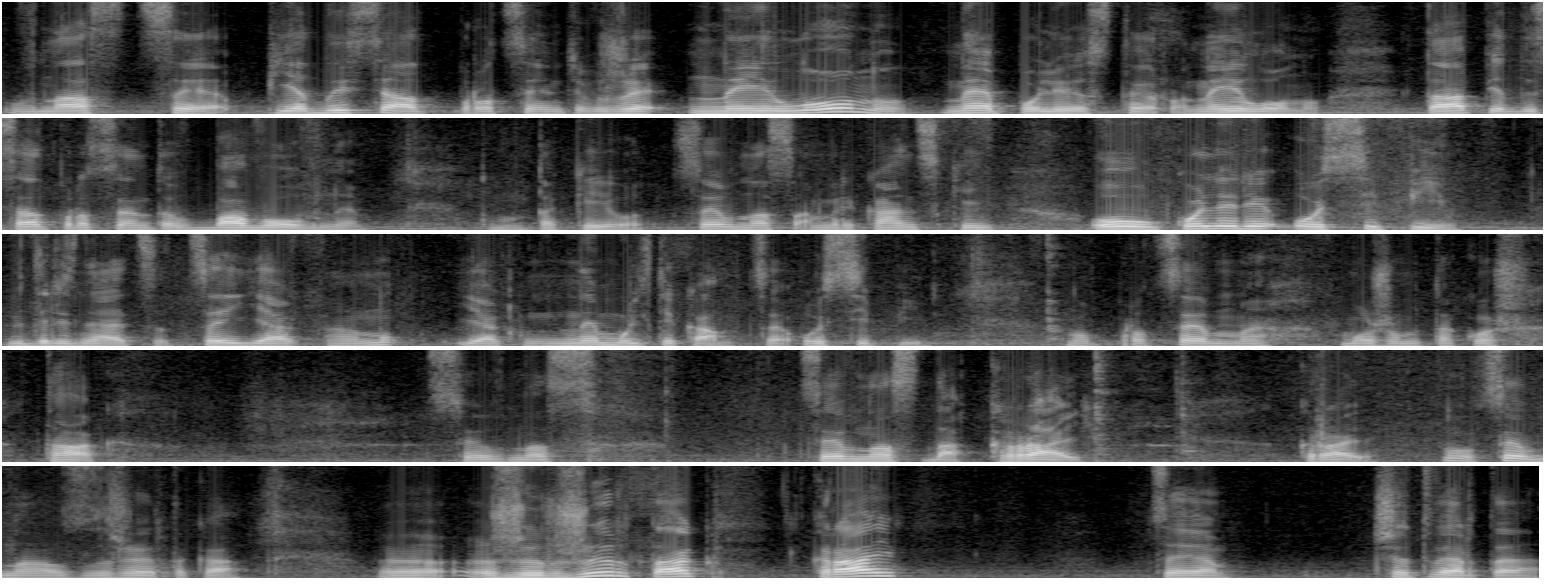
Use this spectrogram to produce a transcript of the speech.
в нас це 50% вже нейлону, не поліестеру, нейлону, та 50% бавовни. Тому такий от. Це в нас американський у кольорі OCP. Відрізняється. Це як, ну, як не мультикам, це OCP. Ну, про це ми можемо також. Так. Це в нас, це в нас да, край. край. Ну, це в нас вже така е, жир-жир, так, край. Це четверта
